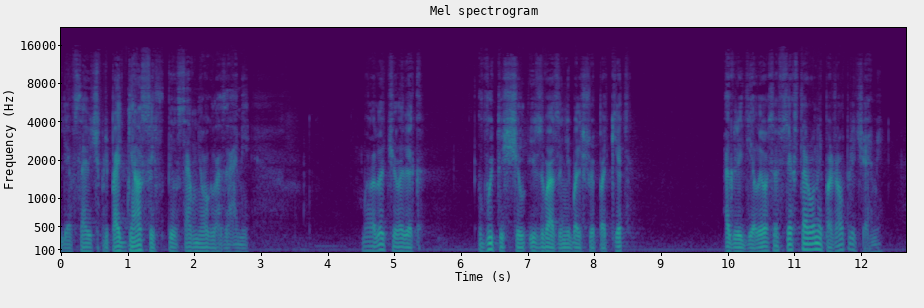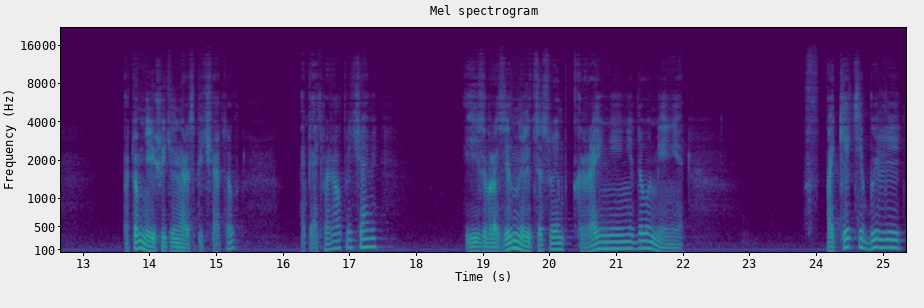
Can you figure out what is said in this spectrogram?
Лев Савич приподнялся и впился в него глазами. Молодой человек вытащил из вазы небольшой пакет, оглядел его со всех сторон и пожал плечами. Потом нерешительно распечатал, опять пожал плечами и изобразил на лице своем крайнее недоумение. В пакете были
